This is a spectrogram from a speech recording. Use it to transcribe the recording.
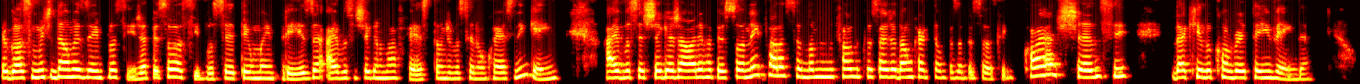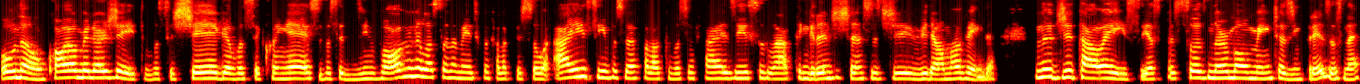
Eu gosto muito de dar um exemplo assim, já pensou assim, você tem uma empresa, aí você chega numa festa onde você não conhece ninguém, aí você chega, já olha para a pessoa, nem fala seu nome, não fala que você já dá um cartão para essa pessoa assim. Qual é a chance daquilo converter em venda? Ou não? Qual é o melhor jeito? Você chega, você conhece, você desenvolve um relacionamento com aquela pessoa, aí sim você vai falar o que você faz, e isso lá tem grandes chances de virar uma venda. No digital é isso, e as pessoas normalmente, as empresas, né,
